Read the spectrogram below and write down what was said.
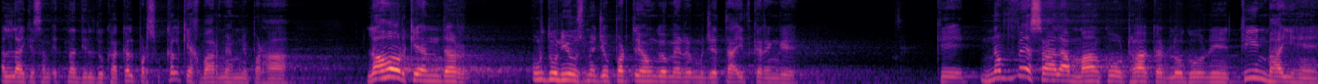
اللہ کے سم اتنا دل دکھا۔ کل پرسوں، کل کے اخبار میں ہم نے پڑھا، لاہور کے اندر اردو نیوز میں جو پڑھتے ہوں گے میرے مجھے تائید کریں گے۔ کہ نوے سالہ ماں کو اٹھا کر لوگوں نے تین بھائی ہیں،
